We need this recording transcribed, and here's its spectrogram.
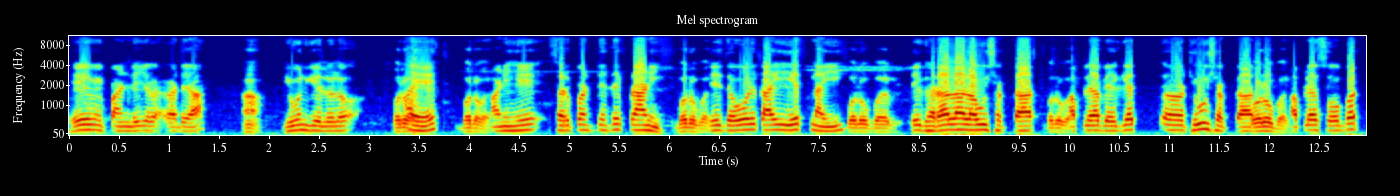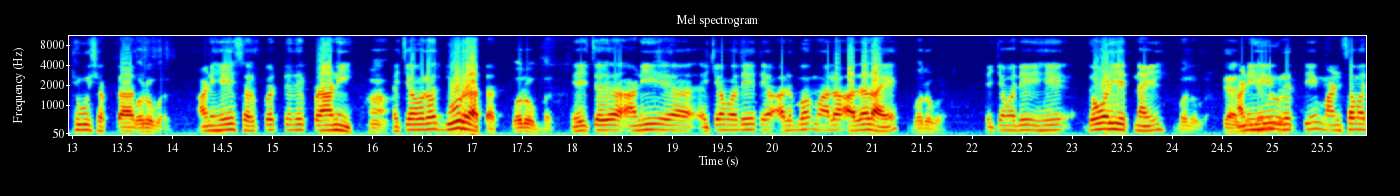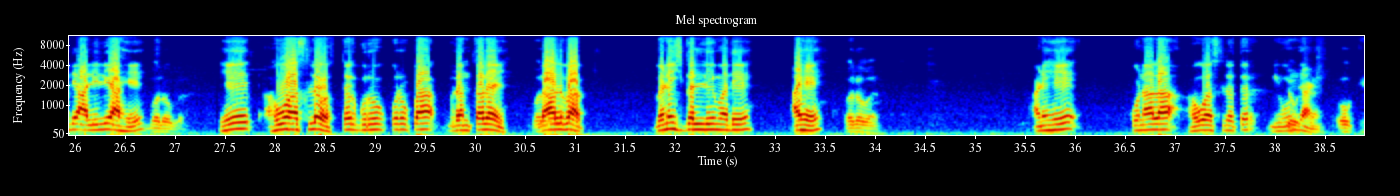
हे गाड्या हा. घेऊन गेलेलो. आहेत. बरोबर. आणि हे सरपंच प्राणी बरोबर. ते जवळ काही येत नाही. बरोबर. ते घराला लावू शकतात. बरोबर. आपल्या बॅगेत ठेवू शकतात. बरोबर. आपल्यासोबत ठेवू शकतात. बरोबर. आणि हे सरपंच प्राणी. ह्याच्यावर दूर राहतात. बरोबर. ह्याच्या आणि अ, ह्याच्यामध्ये ते अल्बम मला आलेला आहे. बरोबर. त्याच्यामध्ये हे जवळ येत नाही. बरोबर. आणि ही. वृत्ती माणसामध्ये आलेली आहे. बरोबर. हे हवं असलं तर गुरुकृपा ग्रंथालय. लालबाग गणेश गल्लीमध्ये आहे. बरोबर. आणि हे कोणाला हवं असलं तर घेऊन घेऊ जाणे. ओके.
